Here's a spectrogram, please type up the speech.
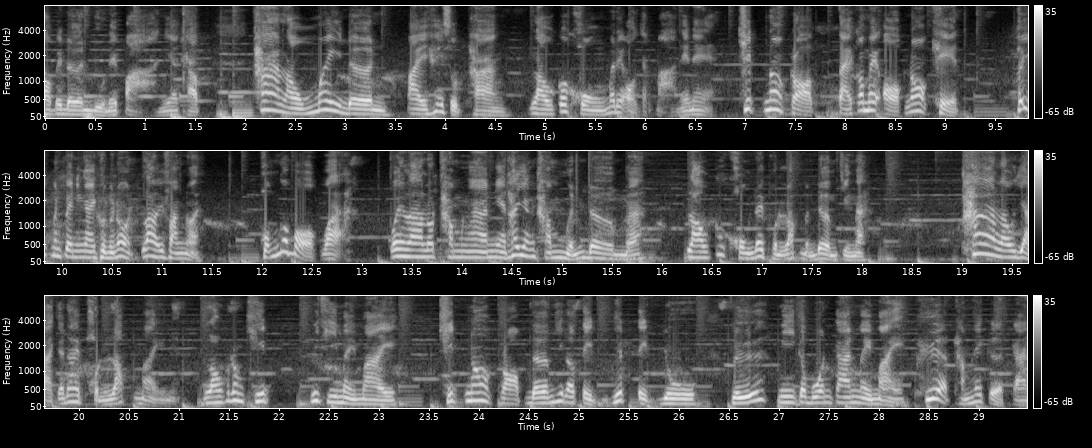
เราไปเดินอยู่ในป่าเนี่ยครับ ถ้าเราไม่เดินไปให้สุดทาง เราก็คงไม่ได้ออกจากป่าแน่ๆคิดนอกกรอบแต่ก็ไม่ออกนอกเขตเฮ้ยมันเป็นยังไงคุณมโนดเล่าให้ฟังหน่อย ผมก็บอกว่า เวลาเราทำงานเนี่ยถ้ายังทำเหมือนเดิมนะเราก็คงได้ผลลัพธ์เหมือนเดิมจริงไหมถ้าเราอยากจะได้ผลลัพธ์ใหม่เนี่ย เราก็ต้องคิดวิธีใหม่ ๆ คิดนอกกรอบเดิมที่เราติดยึดติดอยู่ หรือมีกระบวนการใหม่ ๆ เพื่อทำให้เกิดการ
